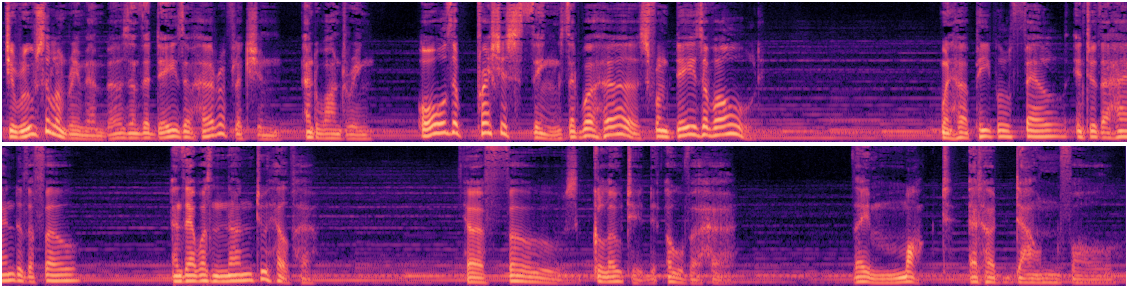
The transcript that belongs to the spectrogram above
Jerusalem remembers in the days of her affliction and wandering all the precious things that were hers from days of old. When her people fell into the hand of the foe, and there was none to help her, her foes gloated over her. They mocked at her downfall.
